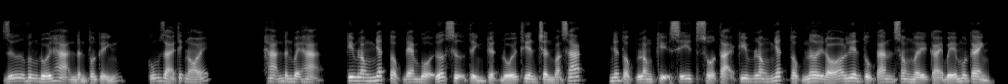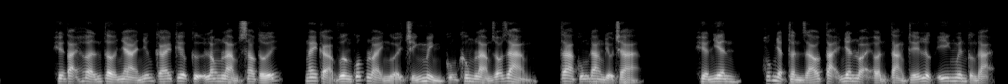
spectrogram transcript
giữ vững đối hạn đần tôn kính, cũng giải thích nói hạn đần bệ hạ, kim long nhất tộc đem bội ước sự tình tuyệt đối thiên chân vạn sắc nhân tộc long kỵ sĩ sổ tại kim long nhất tộc nơi đó liên tục ăn xong mấy cái bế môn canh. Hiện tại hận tờ nhà những cái kia cự long làm sao tới, ngay cả vương quốc loài người chính mình cũng không làm rõ ràng, ta cũng đang điều tra. Hiển nhiên, húc nhật thần giáo tại nhân loại ẩn tàng thế lực y nguyên cường đại,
